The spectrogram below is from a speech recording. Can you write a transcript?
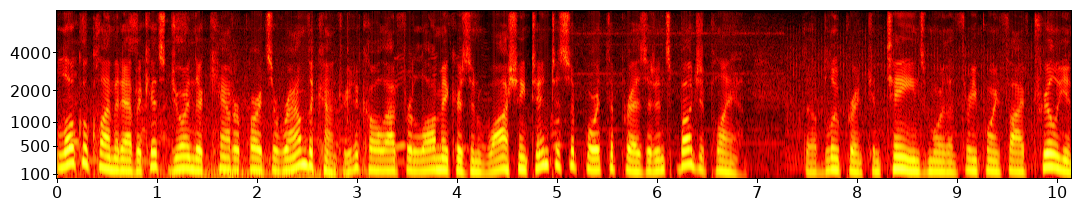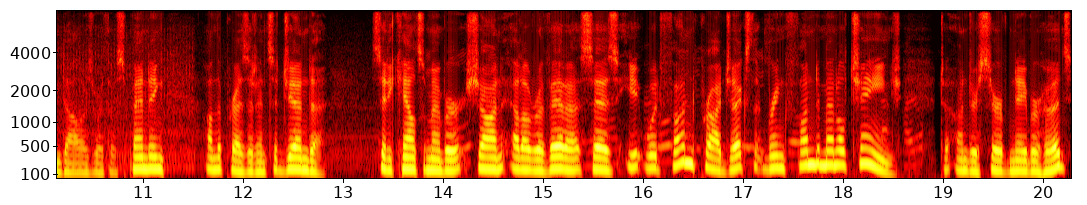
Local climate advocates joined their counterparts around the country to call out for lawmakers in Washington to support the president's budget plan. The blueprint contains more than $3.5 trillion worth of spending on the president's agenda. City Council member Sean Elo-Rivera says it would fund projects that bring fundamental change to underserved neighborhoods.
